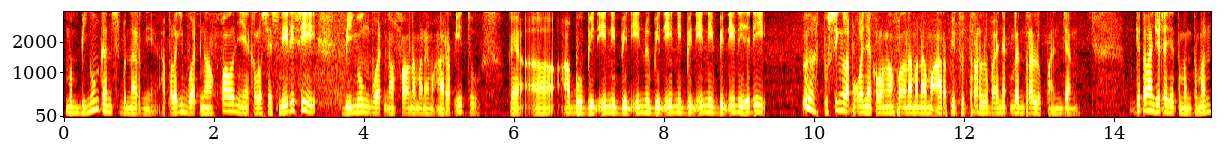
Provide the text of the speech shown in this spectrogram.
membingungkan sebenarnya. Apalagi buat ngafalnya. Kalau saya sendiri sih bingung buat ngafal nama-nama Arab itu. Kayak uh, Abu bin ini bin ini bin ini bin ini bin ini. Jadi uh, pusing lah pokoknya kalau ngafal nama-nama Arab itu. Terlalu banyak dan terlalu panjang. Kita lanjut aja teman-teman.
